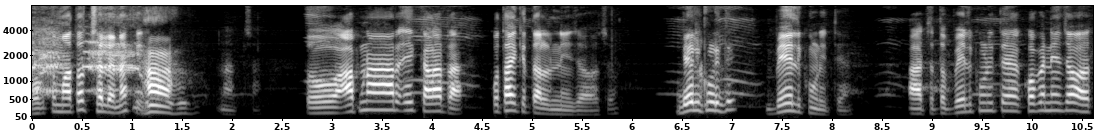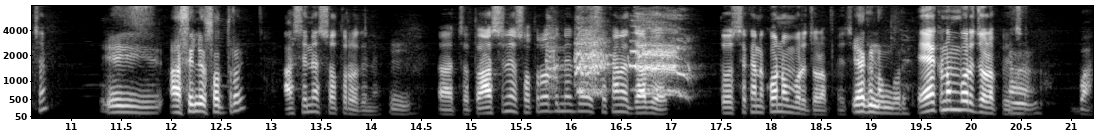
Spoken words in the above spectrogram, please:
ভক্ত মাহাতোর ছেলে নাকি? হ্যাঁ হ্যাঁ। আচ্ছা। তো আপনার এই কাড়াটা কোথায় কি তাহলে নিয়ে যাওয়া হচ্ছে? বেলকুড়িতে। বেলকুড়িতে। আচ্ছা তো বেলকুড়িতে কবে নিয়ে যাওয়া হচ্ছে? এই আশ্বিনে সতেরোয়। আশ্বিনের সতেরো দিনে। হুম। আচ্ছা তো আশ্বিনের সতেরো দিনে যে সেখানে যাবে তো সেখানে কোন নম্বরে জোড়া পেয়েছে? এক নম্বরে। এক নম্বরে জোড়া পেয়েছে? হ্যাঁ।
